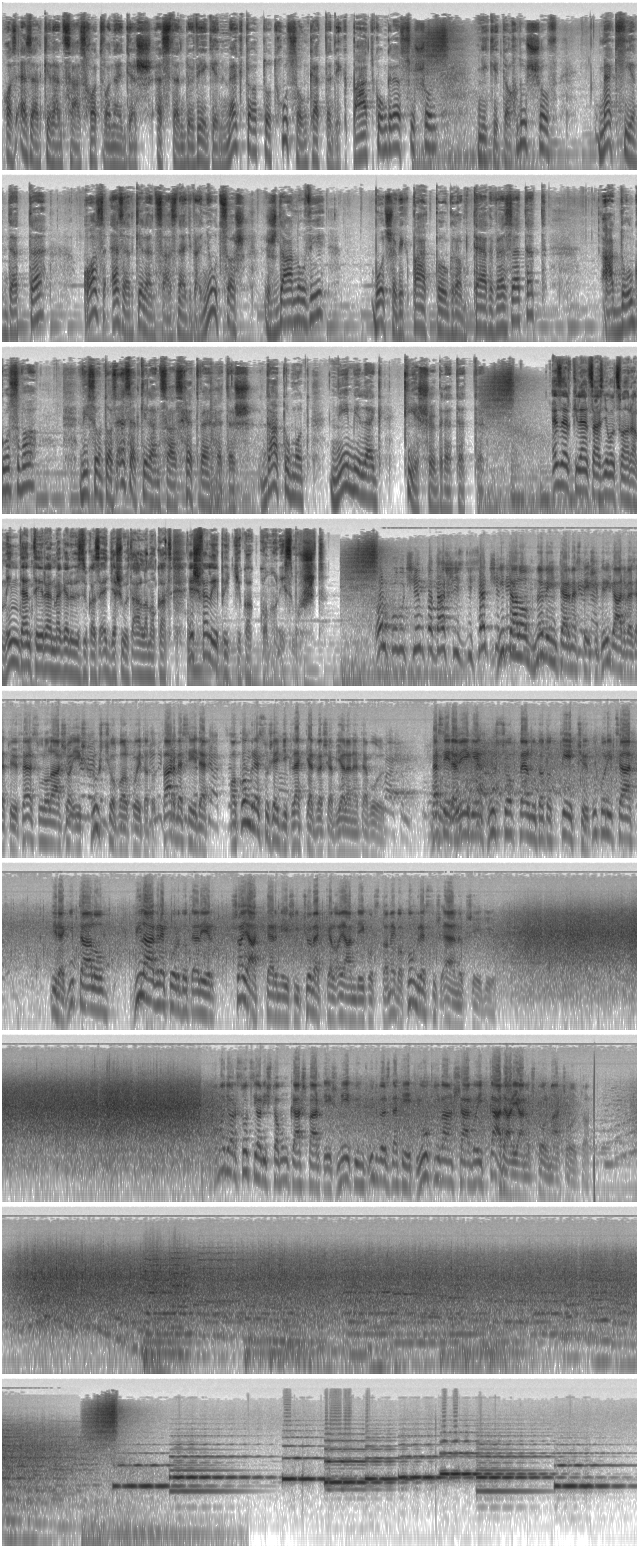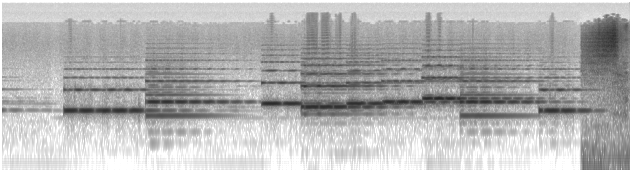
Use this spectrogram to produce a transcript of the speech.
Az 1961-es esztendő végén megtartott 22. pártkongresszuson Nikita Hruscsov meghirdette az 1948-as Zsdánovi bolsevik pártprogram tervezetet átdolgozva, viszont az 1977-es dátumot némileg későbbre tette. 1980-ra minden téren megelőzzük az Egyesült Államokat, és felépítjük a kommunizmust. Gitalov növénytermesztési brigádvezető felszólalása és Khrushchevval folytatott párbeszéde a kongresszus egyik legkedvesebb jelenete volt. Beszéde végén Khrushchev felmutatott két cső kukoricát, mire Gitalov világrekordot elért, saját termési csövekkel ajándékozta meg a kongresszus elnökségét. Magyar Szocialista Munkáspárt és népünk üdvözletét, jó kívánságait Kádár János tolmácsolta.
